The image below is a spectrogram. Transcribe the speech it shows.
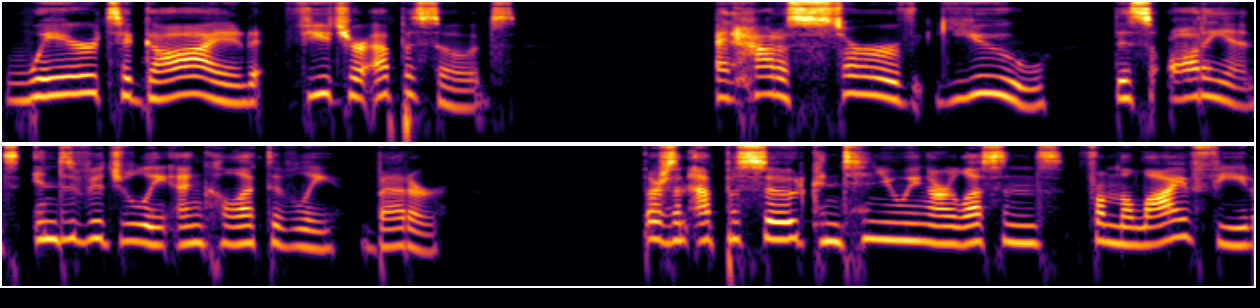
where to guide future episodes and how to serve you, this audience, individually and collectively better. There's an episode continuing our lessons from the live feed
